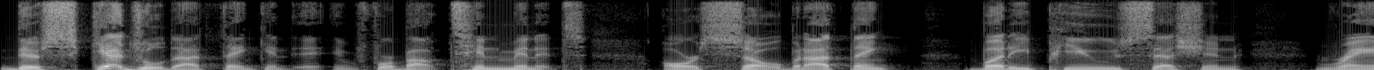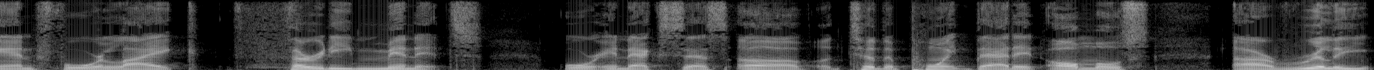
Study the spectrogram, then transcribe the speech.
they're scheduled, I think, in, in, for about ten minutes or so. But I think Buddy Pough's session ran for like thirty minutes or in excess of, to the point that it almost uh, really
